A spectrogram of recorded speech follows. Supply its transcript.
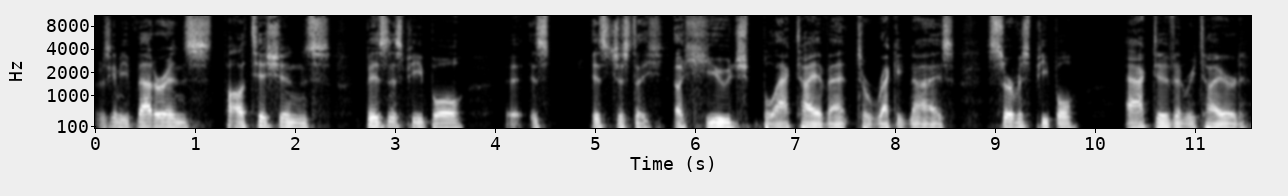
There's going to be veterans, politicians, business people, is it's just a a huge black tie event to recognize service people, active and retired.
